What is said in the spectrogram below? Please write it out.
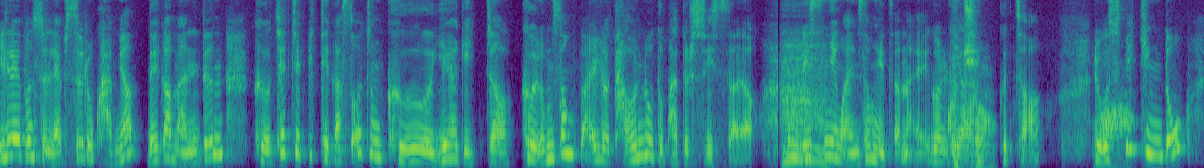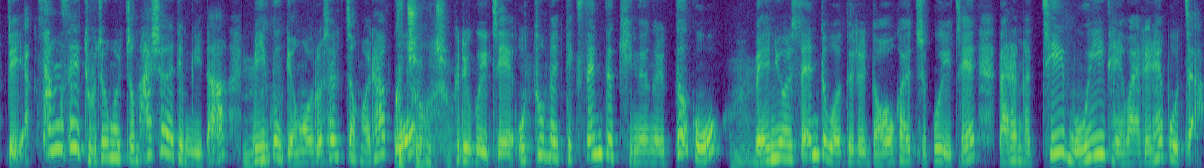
11스 랩스로 가면 내가 만든 그 챗GPT가 써준 그 이야기 있죠. 그 음성 파일로 다운로드 받을 수 있어요. 그럼 listening 완성이잖아요. 이걸로요. 그쵸? 그리고 와. speaking도 이제 약 상세 조정을 좀 하셔야 됩니다. 미국 영어로 설정을 하고 음. 그쵸 그쵸. 그리고 이제 automatic send 기능을 끄고 음. manual send word를 넣어가지고 이제 나랑 같이 모의 대화를 해보자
